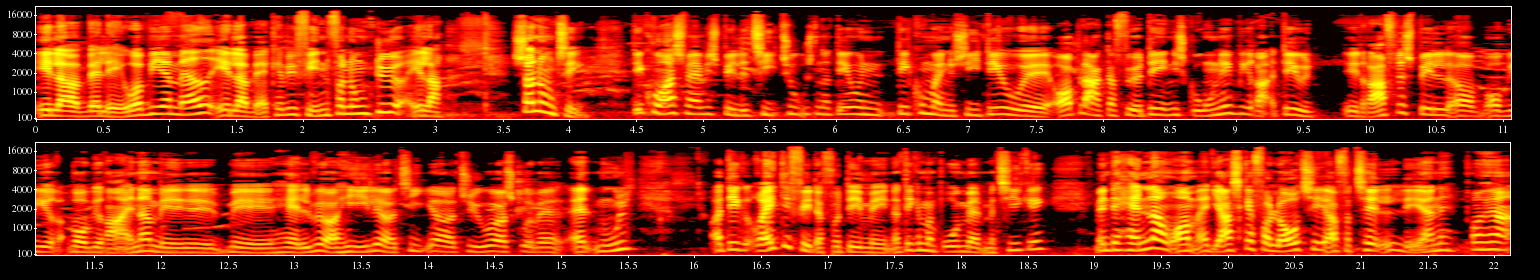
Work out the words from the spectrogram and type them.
eller hvad laver vi af mad, eller hvad kan vi finde for nogle dyr, eller sådan nogle ting. Det kunne også være, at vi spillede 10.000, og det, er jo en, det kunne man jo sige, det er jo øh, oplagt at føre det ind i skolen. Ikke? Vi, det er jo et raflespil, og, hvor, vi, hvor vi regner med, med halve og hele og 10 og 20 og skulle være alt muligt. Og det er rigtig fedt at få det med ind, og det kan man bruge i matematik. Ikke? Men det handler jo om, at jeg skal få lov til at fortælle lærerne, prøv at høre,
